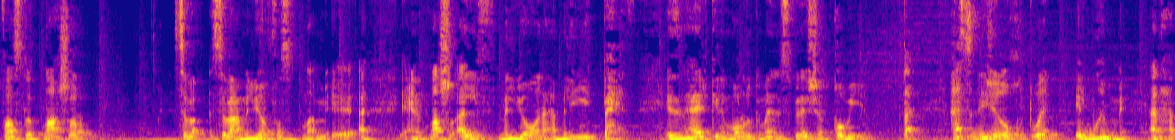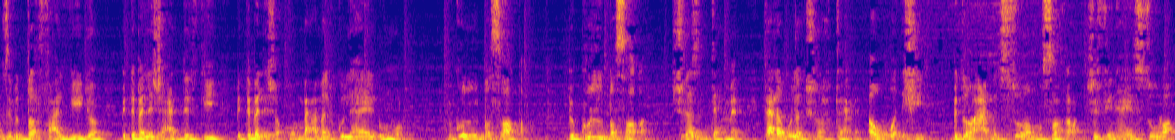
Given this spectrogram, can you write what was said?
فاصل 12 7 7 مليون فاصل يعني 12 ألف مليون عملية بحث. إذا هاي الكلمة برضه كمان inspiration قوية. طيب هسه نيجي للخطوة المهمة. أنا حمزة بدي أرفع الفيديو بدي أبلش أعدل فيه بدي أبلش أقوم بعمل كل هاي الأمور. بكل بساطة بكل بساطة شو لازم تعمل؟ تعال أقول لك شو راح تعمل. أول إشي بدي أعمل الصورة المصغرة شايفين هاي الصورة؟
